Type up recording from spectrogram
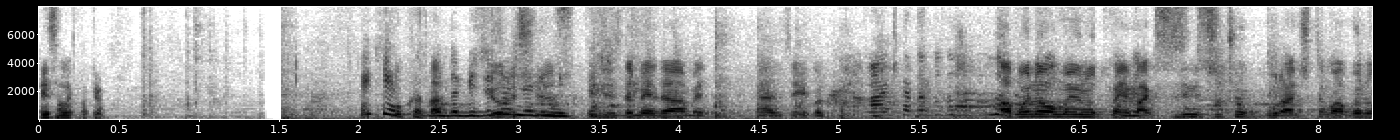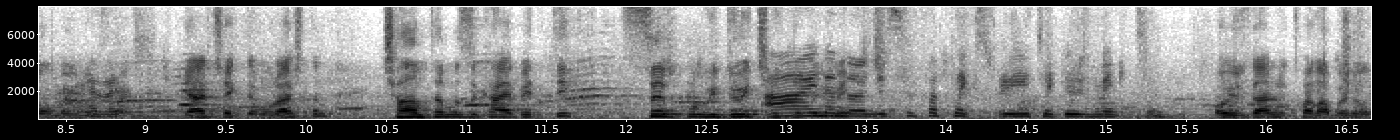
Neyse bak bakıyorum. Peki, Bu kadar. bu da bizim Görüşürüz. önerimizdi. Biz izlemeye devam edin. Kendinize iyi bakın. Abone olmayı unutmayın. Bak sizin için çok uğraştım. Abone olmayı unutmayın. Evet. Gerçekten uğraştım. Çantamızı kaybettik. Sırf bu videoyu çekebilmek Aynen öyle, sıfır tax free çekebilmek için. O yüzden lütfen abone olun.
